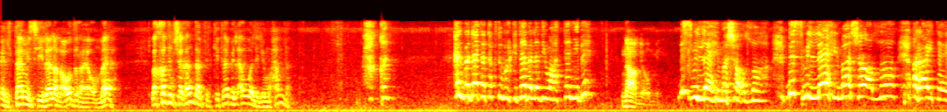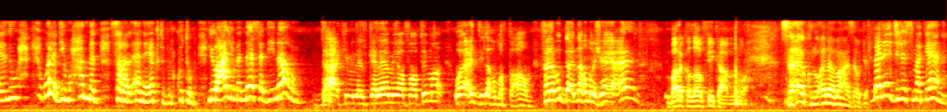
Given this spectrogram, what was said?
التمسي لنا العذر يا أماه. لقد انشغلنا في الكتاب الأول لمحمد. حقا؟ هل بدأت تكتب الكتاب الذي وعدتني به؟ نعم يا أمي. بسم الله ما شاء الله. بسم الله ما شاء الله. أرأيت يا نوح؟ ولدي محمد صار الآن يكتب الكتب ليعلم الناس دينهم. دعك من الكلام يا فاطمة وأعد لهما الطعام. فلابد أنهما جائعان. بارك الله فيك يا عم نوح. سآكل أنا مع زوجتي. بل اجلس مكانك.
